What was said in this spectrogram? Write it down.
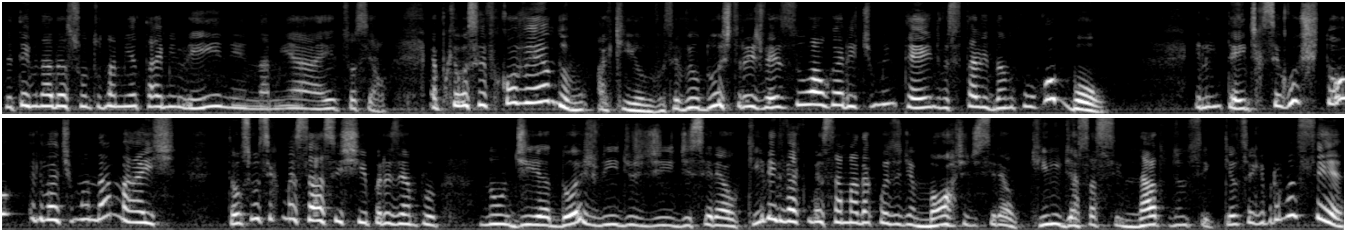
determinado assunto na minha timeline, na minha rede social. É porque você ficou vendo aquilo, você viu duas, três vezes, o algoritmo entende, você está lidando com um robô. Ele entende que você gostou, ele vai te mandar mais. Então, se você começar a assistir, por exemplo, num dia, dois vídeos de, de serial killer, ele vai começar a mandar coisa de morte, de serial killer, de assassinato, de não sei o que, não sei o que para você.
